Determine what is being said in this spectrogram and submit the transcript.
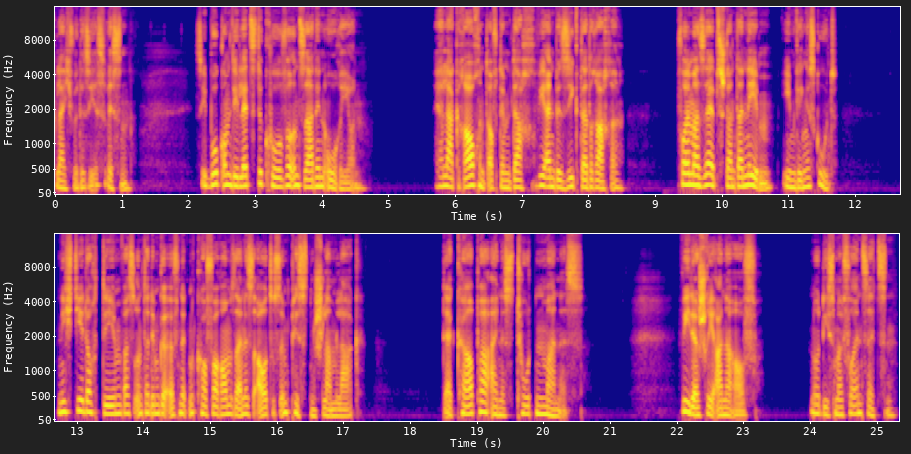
Gleich würde sie es wissen. Sie bog um die letzte Kurve und sah den Orion. Er lag rauchend auf dem Dach wie ein besiegter Drache. Vollmer selbst stand daneben, ihm ging es gut. Nicht jedoch dem, was unter dem geöffneten Kofferraum seines Autos im Pistenschlamm lag der Körper eines toten Mannes. Wieder schrie Anne auf, nur diesmal vor Entsetzen.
